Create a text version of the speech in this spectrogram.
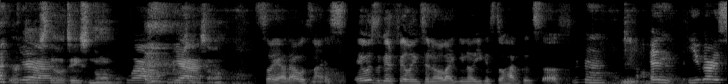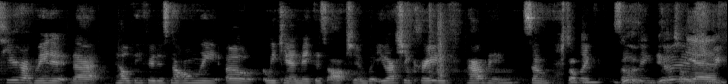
everything Yeah. still tastes normal. Wow. You know what I'm Yeah. saying? So, so yeah, that was nice. It was a good feeling to know like, you know, you can still have good stuff. Mhm. You know. And you guys here have made it that healthy food is not only oh we can make this option, but you actually crave having some something something good. Yeah, good. something Yes. sweet.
